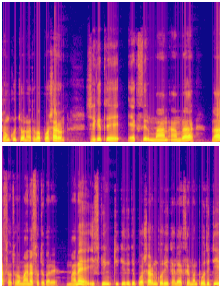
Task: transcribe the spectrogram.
সংকোচন অথবা প্রসারণ। সেক্ষেত্রে এক্সের মান আমরা প্লাস অথবা মাইনাস হতে পারে। মানে স্প্রিংটিকে যদি প্রসারণ করি, তাহলে এক্সের মান পজিটিভ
